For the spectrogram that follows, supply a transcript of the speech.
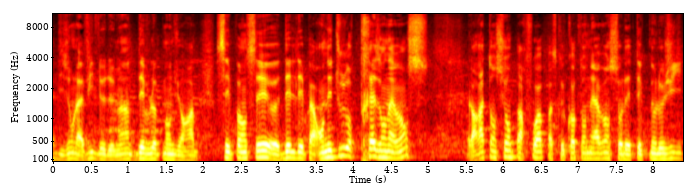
disons, la ville de demain, développement durable. C'est pensé euh, dès le départ. On est toujours très en avance. Alors attention parfois, parce que quand on est avance sur les technologies,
